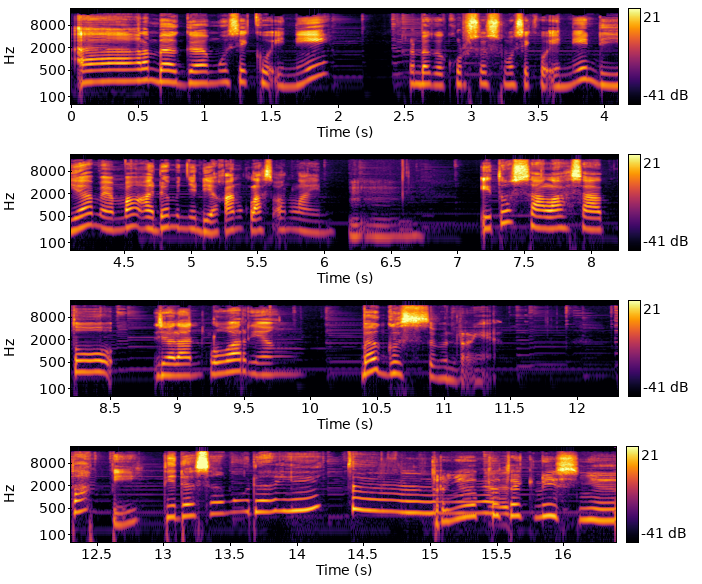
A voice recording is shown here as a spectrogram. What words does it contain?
eh, lembaga musikku ini lembaga kursus musikku ini dia memang ada menyediakan kelas online. Mm-mm. itu salah satu jalan keluar yang bagus sebenarnya. Tapi tidak semudah itu. Ternyata teknisnya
